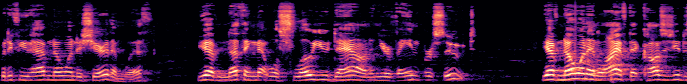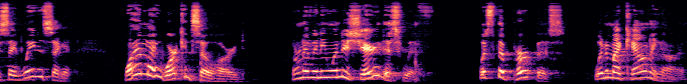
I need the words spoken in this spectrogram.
But if you have no one to share them with, you have nothing that will slow you down in your vain pursuit. You have no one in life that causes you to say, wait a second, why am I working so hard? I don't have anyone to share this with. What's the purpose? What am I counting on?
